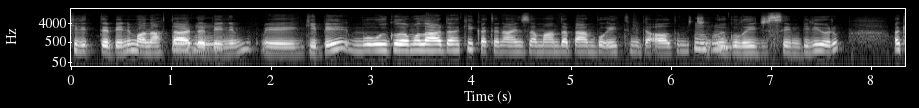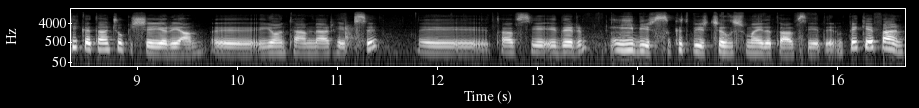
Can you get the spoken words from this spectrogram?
Kilit de benim, anahtar da benim e, gibi. Bu uygulamalarda hakikaten aynı zamanda ben bu eğitimi de aldığım için uygulayıcısıyım biliyorum. Hakikaten çok işe yarayan e, yöntemler hepsi. E, tavsiye ederim. İyi bir, sıkı bir çalışmayla tavsiye ederim. Peki efendim,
